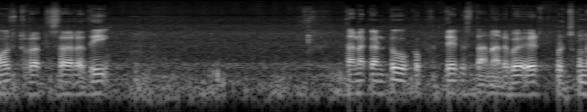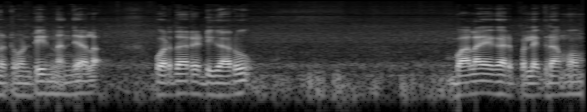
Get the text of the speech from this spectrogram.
మోస్ట్ రథసారథి తనకంటూ ఒక ప్రత్యేక స్థానాన్ని ఏర్పరచుకున్నటువంటి నంద్యాల వరదారెడ్డి గారు బాలయ్య గారిపల్లె గ్రామం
